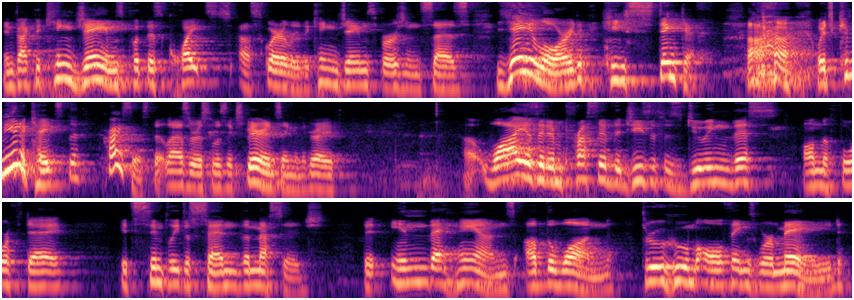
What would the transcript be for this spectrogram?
In fact, the King James put this quite uh, squarely. The King James Version says, Yea, Lord, he stinketh uh, which communicates the crisis that Lazarus was experiencing in the grave. Uh, why is it impressive that Jesus is doing this on the fourth day? It's simply to send the message that in the hands of the one through whom all things were made,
